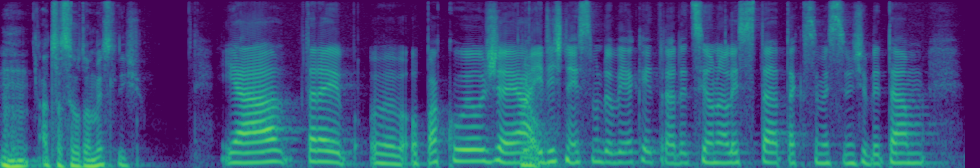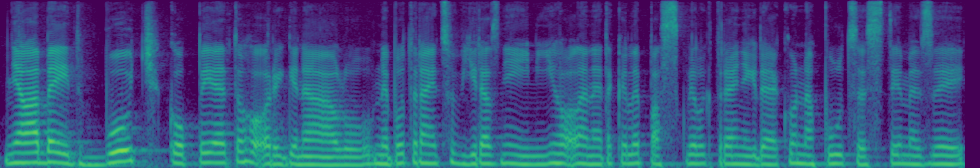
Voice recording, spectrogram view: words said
Mhm. A co si o to myslíš? Já tady eh, opakuju, že já, no. i když nejsem jaký tradicionalista, tak si myslím, že by tam měla být buď kopie toho originálu, nebo teda něco výrazně jiného, ale ne takovýhle paskvil, který je někde jako na půl cesty mezi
